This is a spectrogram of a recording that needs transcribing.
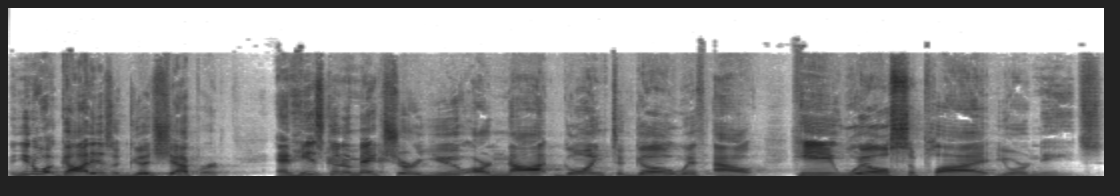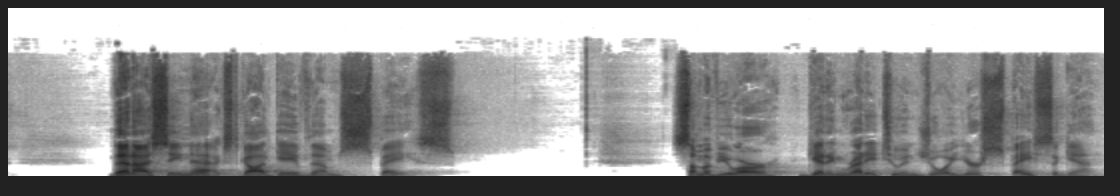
And you know what? God is a good shepherd, and He's going to make sure you are not going to go without. He will supply your needs. Then I see next, God gave them space. Some of you are getting ready to enjoy your space again.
